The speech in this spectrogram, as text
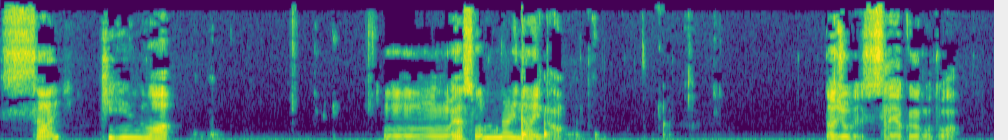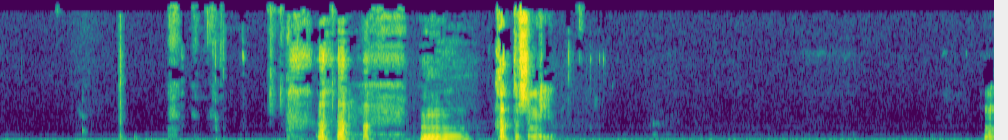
最近は、うーん、いや、そんなにないな。大丈夫です。最悪なことは。うん。カットしてもいいよ。まあ、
